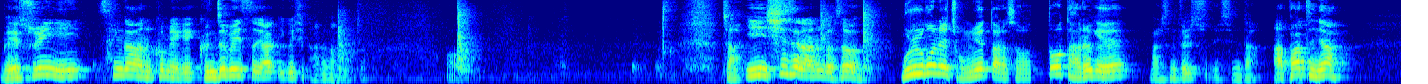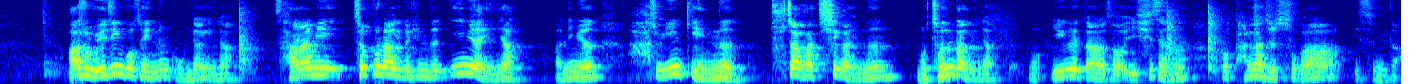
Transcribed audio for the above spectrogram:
매수인이 생각하는 금액에 근접해 있어야 이것이 가능하겠죠. 어. 자, 이 시세라는 것은 물건의 종류에 따라서 또 다르게 말씀드릴 수도 있습니다. 아파트냐? 아주 외진 곳에 있는 공장이냐? 사람이 접근하기도 힘든 임야이냐? 아니면 아주 인기 있는 투자 가치가 있는 뭐 전답이냐? 뭐 이거에 따라서 이 시세는 또 달라질 수가 있습니다.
